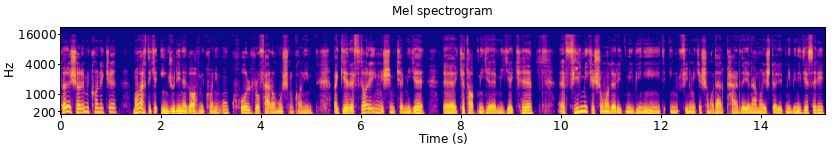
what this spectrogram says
داره اشاره می‌کنه که ما وقتی که اینجوری نگاه می‌کنیم اون کل رو فراموش می‌کنیم و گرفتار این میشیم که میگه کتاب میگه میگه که فیلمی که شما دارید می‌بینید این فیلمی که شما در پرده نمایش دارید می‌بینید یه سری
